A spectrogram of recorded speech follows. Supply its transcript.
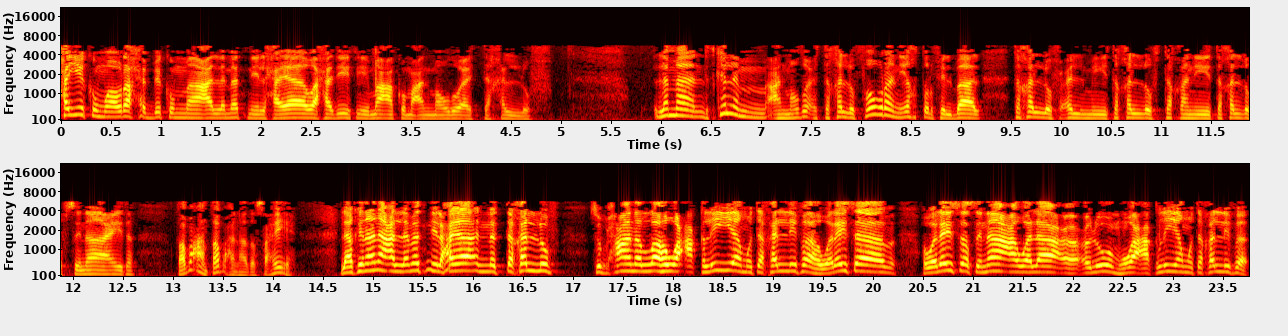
أحييكم وأرحب بكم ما علمتني الحياة وحديثي معكم عن موضوع التخلف. لما نتكلم عن موضوع التخلف فورا يخطر في البال تخلف علمي تخلف تقني تخلف صناعي. طبعا طبعا هذا صحيح. لكن أنا علمتني الحياة أن التخلف سبحان الله هو عقلية متخلفة. هو ليس هو ليس صناعة ولا علوم هو عقلية متخلفة.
